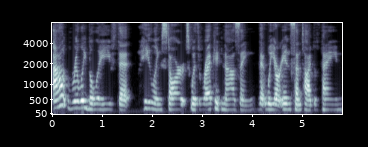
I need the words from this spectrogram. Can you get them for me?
I really believe that healing starts with recognizing that we are in some type of pain.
